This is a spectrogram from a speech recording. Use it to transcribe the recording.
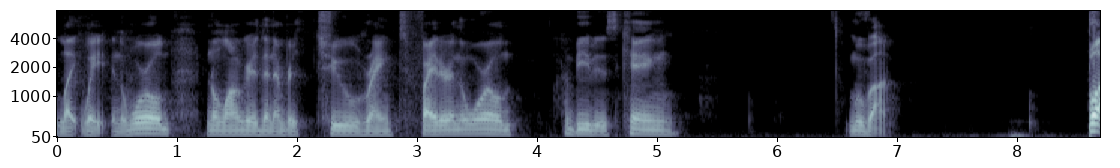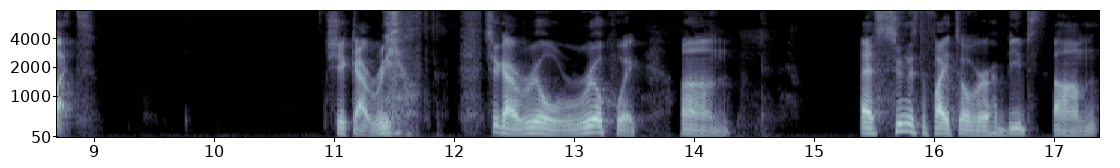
lightweight in the world, no longer the number two ranked fighter in the world. Khabib is king. Move on. But shit got real. shit got real real quick. Um, as soon as the fight's over, Khabib um,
